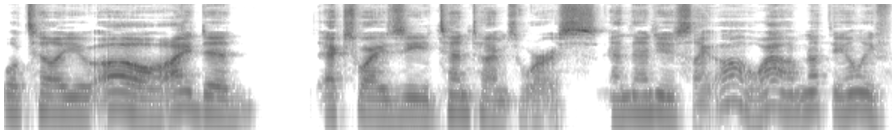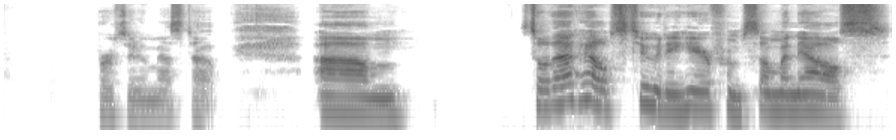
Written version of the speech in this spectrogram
will tell you, "Oh, I did X, Y, Z ten times worse," and then you're just like, "Oh, wow, I'm not the only person who messed up." Um, so that helps too to hear from someone else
